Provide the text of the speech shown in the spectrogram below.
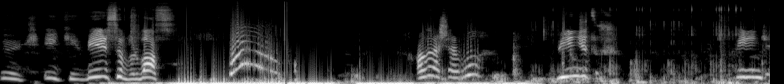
3, 2, 1, 0 bas. Arkadaşlar bu birinci tur. Birinci.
